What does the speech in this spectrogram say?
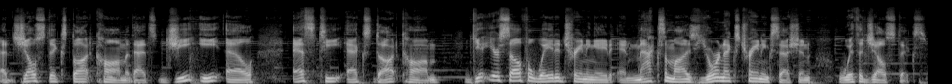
at gelstx.com. That's G E L S T X.com. Get yourself a weighted training aid and maximize your next training session with a gel sticks.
